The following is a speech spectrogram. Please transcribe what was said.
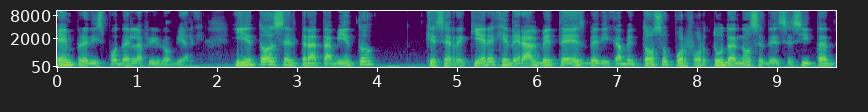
en predisponer la fibromialgia. Y entonces el tratamiento que se requiere generalmente es medicamentoso. Por fortuna no se necesitan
